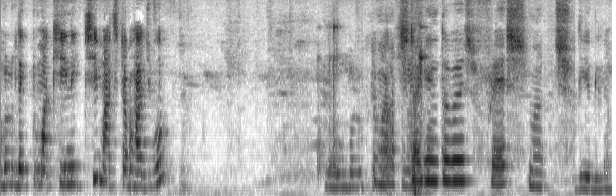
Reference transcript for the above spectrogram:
হলুদ একটু মাখিয়ে নিচ্ছি মাছটা ভাজবো। মাছটা কিন্তু বেশ ফ্রেশ মাছ। দিয়ে দিলাম।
